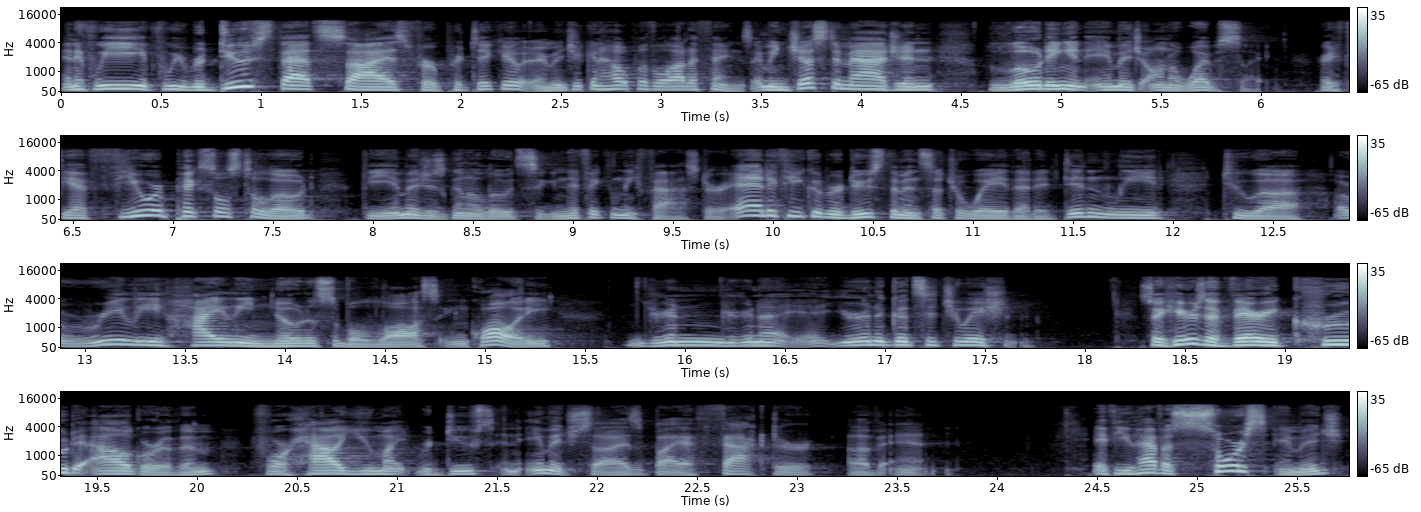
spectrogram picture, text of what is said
And if we if we reduce that size for a particular image, it can help with a lot of things. I mean, just imagine loading an image on a website. Right? If you have fewer pixels to load, the image is going to load significantly faster. And if you could reduce them in such a way that it didn't lead to a, a really highly noticeable loss in quality, you're gonna, you're gonna you're in a good situation. So here's a very crude algorithm for how you might reduce an image size by a factor of n. If you have a source image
